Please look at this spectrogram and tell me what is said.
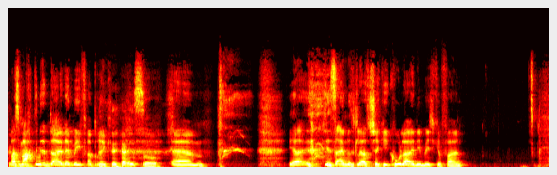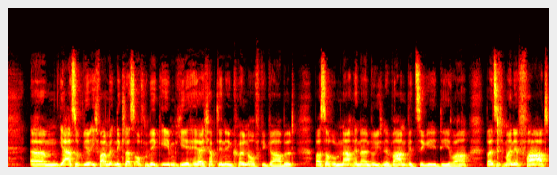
Was macht ihr denn da in der Milchfabrik? Ja, ist so. ähm, ja, ist einem das Glas Jackie Cola in die Milch gefallen. Ähm, ja, also wir, ich war mit Niklas auf dem Weg eben hierher. Ich habe den in Köln aufgegabelt, was auch im Nachhinein wirklich eine wahnwitzige Idee war, weil sich meine Fahrt,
